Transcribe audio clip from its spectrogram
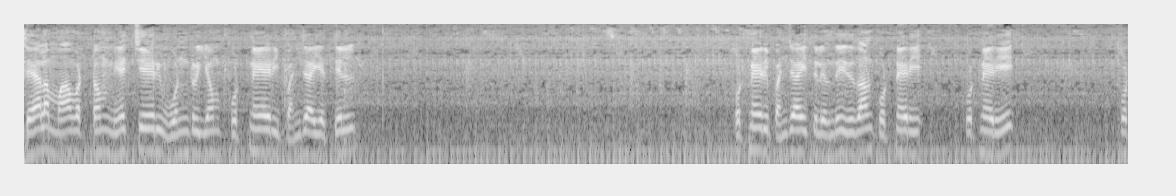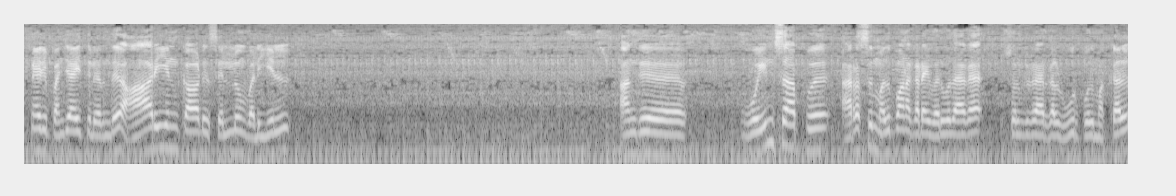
சேலம் மாவட்டம் மேச்சேரி ஒன்றியம் பொட்னேரி பஞ்சாயத்தில் பொட்னேரி பஞ்சாயத்திலிருந்து இதுதான் பொட்னேரி பொட்னேரி பொட்னேரி பஞ்சாயத்திலிருந்து ஆரியன்காடு செல்லும் வழியில் அங்கு ஒயின் ஷாப்பு அரசு மதுபான கடை வருவதாக சொல்கிறார்கள் ஊர் பொதுமக்கள்.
